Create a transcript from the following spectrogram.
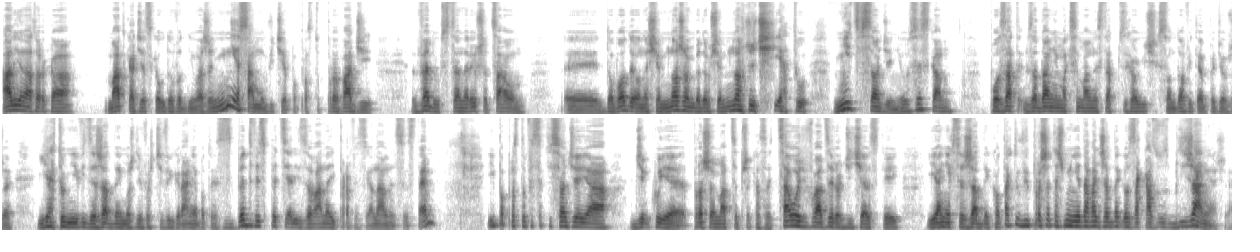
alienatorka, matka dziecka udowodniła, że niesamowicie po prostu prowadzi według scenariusza całą dowody, one się mnożą, będą się mnożyć, ja tu nic w sądzie nie uzyskam. Poza tym zadaniem maksymalnych strat psychologicznych sądowi, to ja powiedział, że ja tu nie widzę żadnej możliwości wygrania, bo to jest zbyt wyspecjalizowany i profesjonalny system. I po prostu Wysoki Sądzie ja dziękuję, proszę matce przekazać całość władzy rodzicielskiej. Ja nie chcę żadnych kontaktów i proszę też mi nie dawać żadnego zakazu zbliżania się.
